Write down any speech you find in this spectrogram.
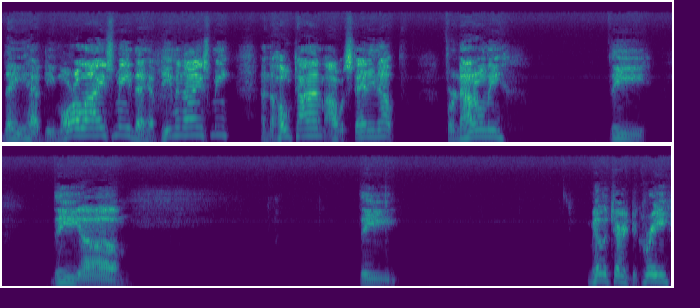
they have demoralized me, they have demonized me, and the whole time I was standing up for not only the the um, the military degree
